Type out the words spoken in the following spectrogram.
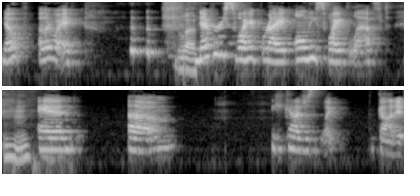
Nope, other way. Left. Never swipe right, only swipe left hmm and um he kind of just like got it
